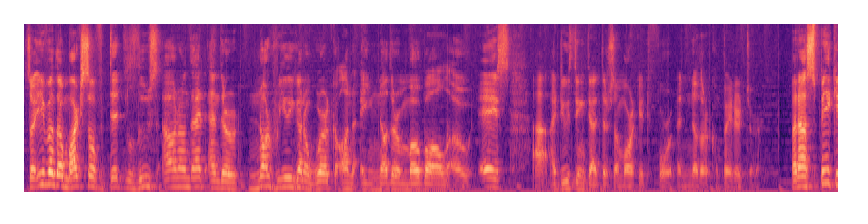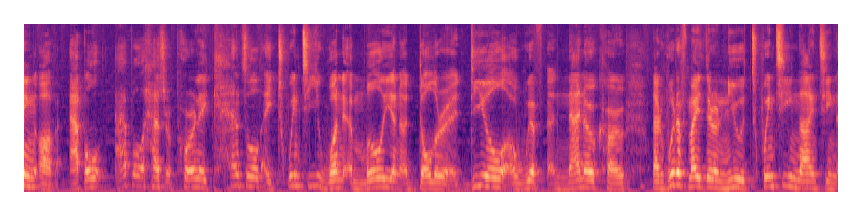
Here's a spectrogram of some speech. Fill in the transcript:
So even though Microsoft did lose out on that and they're not really gonna work on another mobile OS, uh, I do think that there's a market for another competitor. But now speaking of Apple, Apple has reportedly cancelled a $21 million deal with Nanoco that would have made their new 2019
